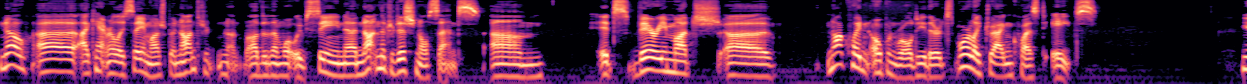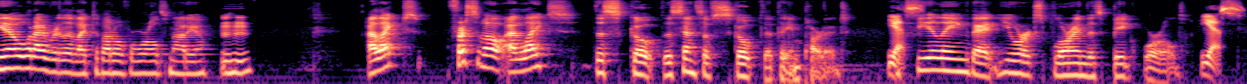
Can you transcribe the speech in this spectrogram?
No, uh, I can't really say much, but not, not other than what we've seen. Uh, not in the traditional sense. Um, it's very much uh, not quite an open world either. It's more like Dragon Quest VIII. You know what I really liked about Overworlds, Nadia? Mm-hmm. I liked, first of all, I liked the scope, the sense of scope that they imparted. Yes. Feeling that you are exploring this big world. Yes.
